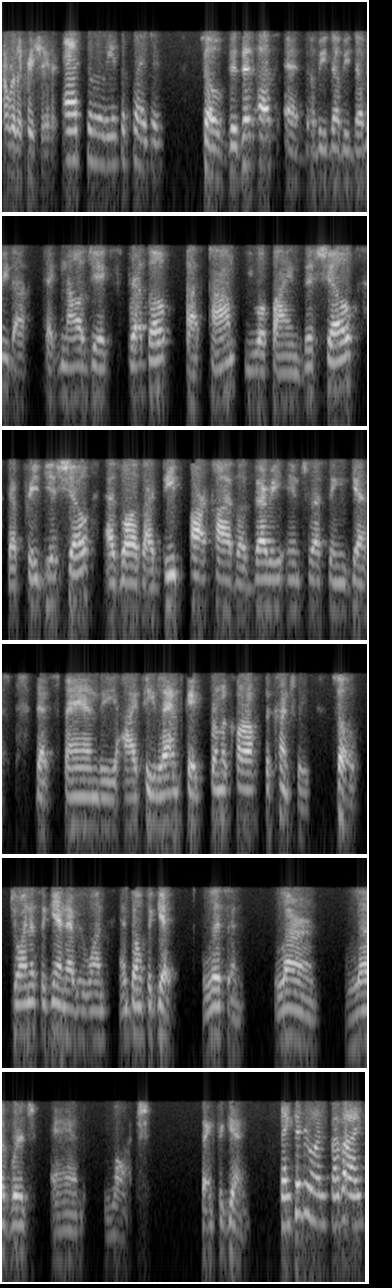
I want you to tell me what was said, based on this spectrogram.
I really appreciate it. Absolutely. It's a pleasure. So visit us at www.technologyexpresso.com. You will find this show, the previous show, as well as our deep archive of very interesting guests that span the IT landscape from across the country. So join us again, everyone, and don't forget, listen, learn, leverage, and launch. Thanks again. Thanks, everyone. Bye-bye.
